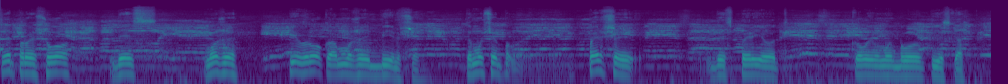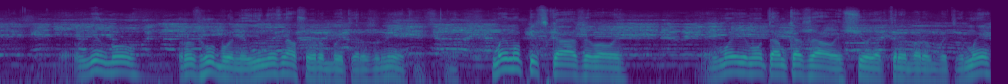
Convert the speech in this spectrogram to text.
це пройшло десь, може, півроку, а може більше. Тому що перший десь період, коли ми були в Пісках, він був розгублений, він не знав, що робити, розумієте? Ми йому підказували, ми йому там казали, що як треба робити. Ми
